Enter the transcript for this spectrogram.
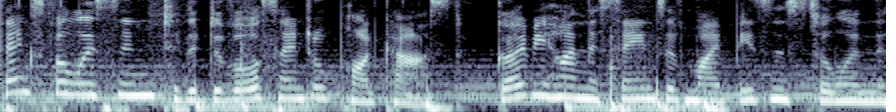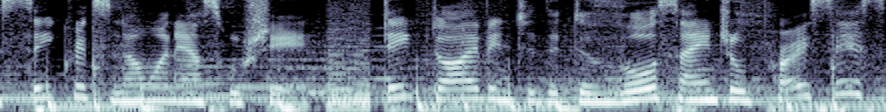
Thanks for listening to the Divorce Angel podcast. Go behind the scenes of my business to learn the secrets no one else will share. Deep dive into the Divorce Angel process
